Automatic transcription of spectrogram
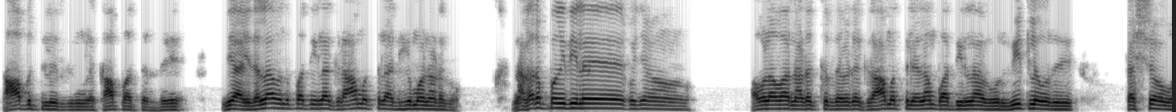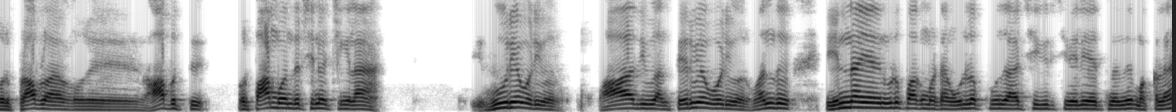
ஆபத்தில் இருக்கிறவங்களை காப்பாற்றுறது இல்லையா? இதெல்லாம் வந்து பார்த்திங்கன்னா கிராமத்தில் அதிகமாக நடக்கும். நகரப்பகுதியில் கொஞ்சம் அவ்வளோவா நடக்கிறத விட கிராமத்துலலாம் பார்த்தீங்கன்னா ஒரு வீட்டில் ஒரு கஷ்டம் ஒரு ப்ராப்ளம் ஒரு ஆபத்து ஒரு பாம்பு வந்துருச்சுன்னு வச்சிங்களேன் ஊரே ஓடி வரும். பாதி அந்த தெருவே ஓடி வரும். வந்து என்ன ஏதுன்னு கூட பார்க்க மாட்டாங்க. உள்ளே பூந்து அடிச்சு கிடிச்சு வெளியே வந்து மக்களை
